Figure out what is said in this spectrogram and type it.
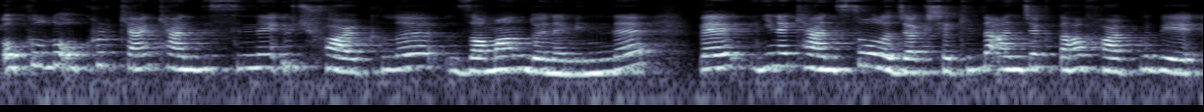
Okulda okurken kendisini 3 farklı zaman döneminde ve yine kendisi olacak şekilde ancak daha farklı bir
